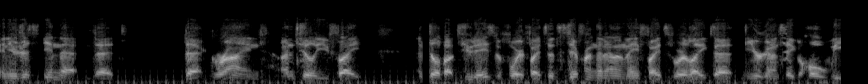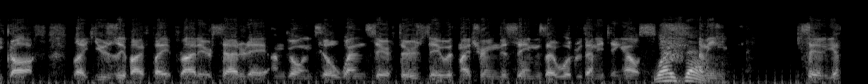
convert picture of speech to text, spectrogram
and you're just in that that that grind until you fight. Until about two days before your fight, so it's different than MMA fights where like that you're gonna take a whole week off. Like usually, if I fight Friday or Saturday, I'm going till Wednesday or Thursday with my training the same as I would with anything else. Why is that? I mean, say it again.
